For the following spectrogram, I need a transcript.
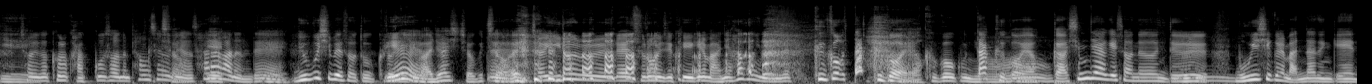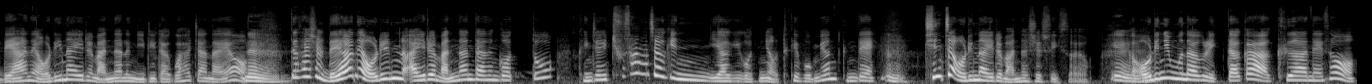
예. 저희가 그걸 갖고서는 평생을 그쵸. 그냥 살아가는데 예, 뉴부십에서도 그런 예. 얘기 많이 하시죠, 그렇죠? 네, 저희 일요일에 주로 이제 그 얘기를 많이 하고 있는데 그거 딱 그거예요. 그거군요. 딱 그거예요. 그러니까 심리학에서는 늘 음. 무의식을 만나는 게 내 안에 어린아이를 만나는 일이라고 하잖아요. 네. 근데 사실 내 안에 어린 아이를 만난다는 것도 굉장히 추상적인 이야기거든요. 어떻게 보면. 근데 네. 진짜 어린 아이를 만나실 수 있어요. 예. 그러니까 어린이 문학을 읽다가 그 안에서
